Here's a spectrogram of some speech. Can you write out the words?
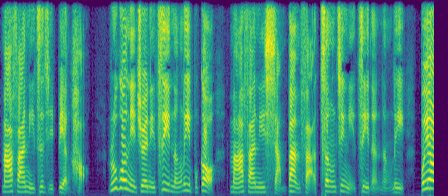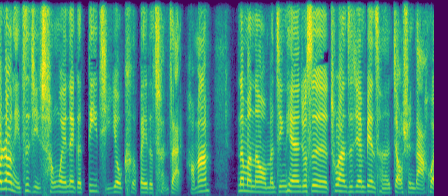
麻烦你自己变好。如果你觉得你自己能力不够，麻烦你想办法增进你自己的能力，不要让你自己成为那个低级又可悲的存在，好吗？那么呢，我们今天就是突然之间变成了教训大会，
